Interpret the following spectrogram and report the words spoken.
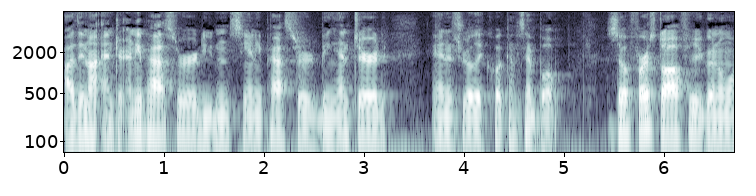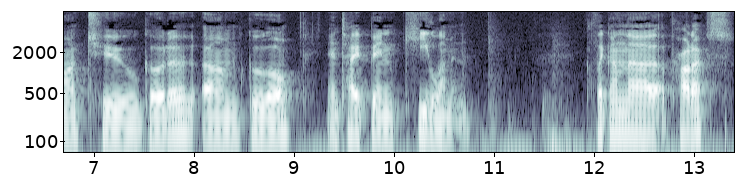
I did not enter any password, you didn't see any password being entered, and it's really quick and simple. So first off, you're going to want to go to um, Google and type in Key Lemon. Click on the products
